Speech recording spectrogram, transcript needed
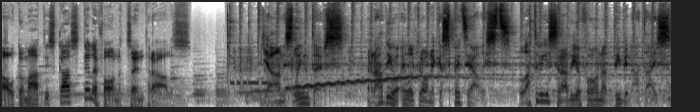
automātiskās telefona centrāles. Jānis Linters, radioelektronikas speciālists, Latvijas radiofona dibinātājs.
